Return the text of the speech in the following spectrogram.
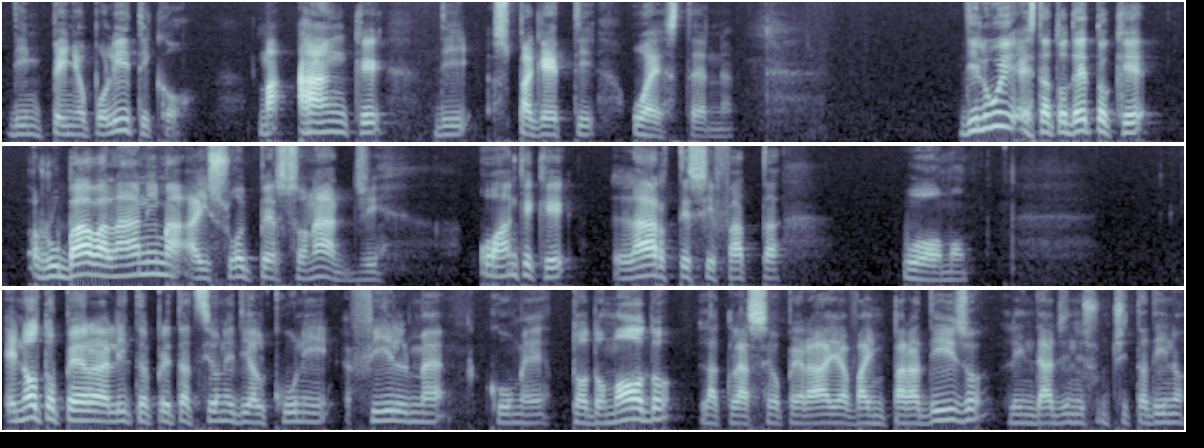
di impegno politico, ma anche di spaghetti western. Di lui è stato detto che rubava l'anima ai suoi personaggi o anche che l'arte si è fatta uomo. È noto per l'interpretazione di alcuni film come Todo Modo, La classe operaia va in paradiso, Le indagini su un cittadino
